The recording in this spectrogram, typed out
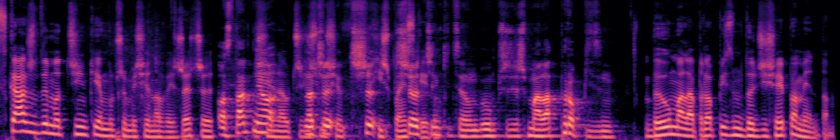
z każdym odcinkiem uczymy się nowej rzeczy. Ostatnio się nauczyliśmy znaczy, się trzy, hiszpańskiego. trzy odcinki temu był przecież malapropizm. Był malapropizm, do dzisiaj pamiętam.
